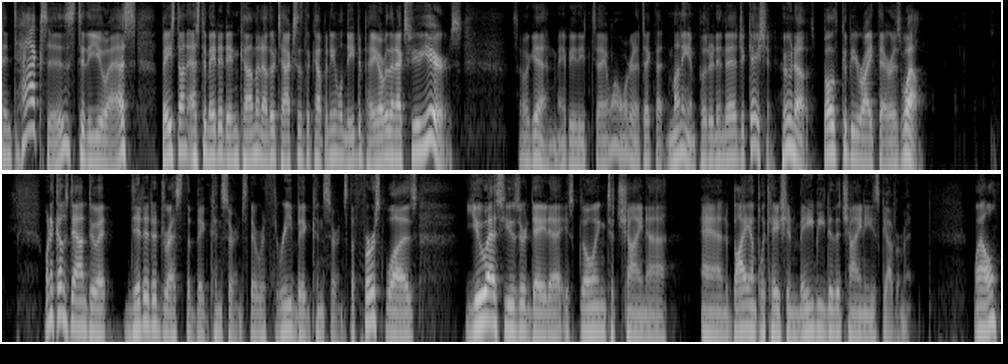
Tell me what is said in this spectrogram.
in taxes to the US based on estimated income and other taxes the company will need to pay over the next few years. So again, maybe they'd say, well, we're going to take that money and put it into education. Who knows? Both could be right there as well. When it comes down to it, did it address the big concerns? There were three big concerns. The first was US user data is going to China and by implication, maybe to the Chinese government. Well,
